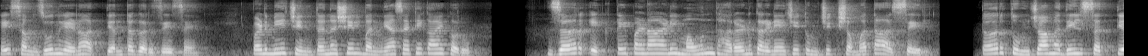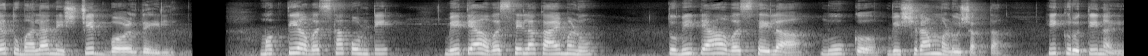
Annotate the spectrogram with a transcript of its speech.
हे समजून घेणं अत्यंत गरजेचं आहे. पण मी चिंतनशील बनण्यासाठी काय करू? जर एकटेपणा आणि मौन धारण करण्याची तुमची क्षमता असेल तर तुमच्यामधील सत्य तुम्हाला निश्चित बळ देईल. मग ती अवस्था कोणती? मी त्या अवस्थेला काय म्हणू? तुम्ही त्या अवस्थेला मूक विश्राम म्हणू शकता. ही कृती नाही.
